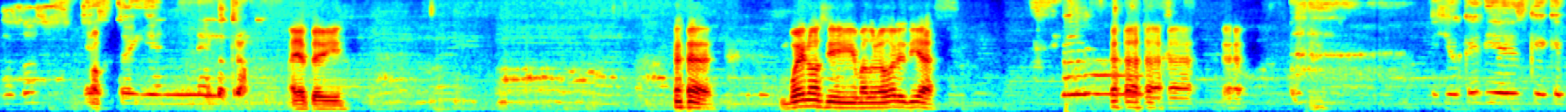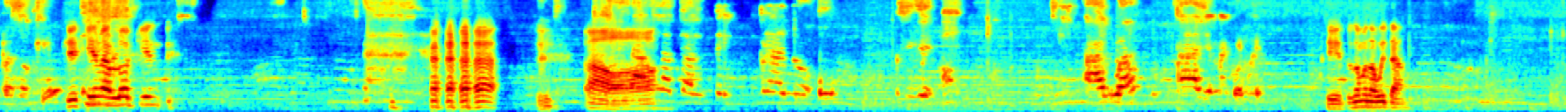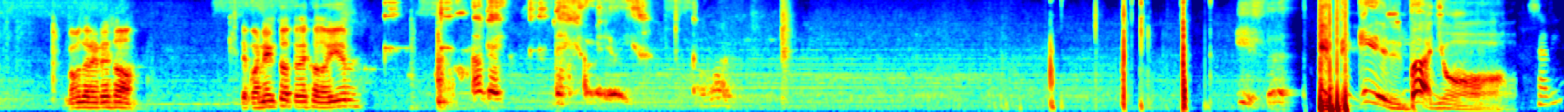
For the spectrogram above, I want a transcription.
Los dos. Estoy en el otro. Ah, ya te vi. Buenos y madrugadores días. ¿Y yo qué día es? ¿Qué, qué pasó? ¿Qué? ¿Qué, ¿Quién me habló? ¿Quién? ¿Quién Ah, habla tan temprano? Oh, así de, oh, agua. Ah, ya me acordé. sí, tú toma una agüita. Vamos de regreso. Te conecto, te dejo de oír. Ok, déjame de oír. El baño.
